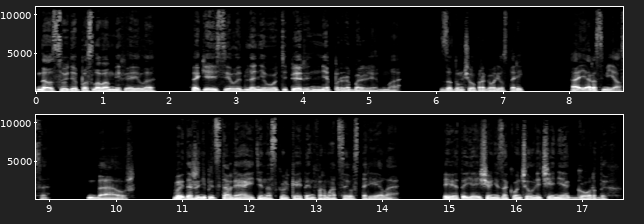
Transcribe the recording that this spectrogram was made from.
Но, судя по словам Михаила, такие силы для него теперь не проблема», — задумчиво проговорил старик, а я рассмеялся. «Да уж, вы даже не представляете, насколько эта информация устарела. И это я еще не закончил лечение гордых».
